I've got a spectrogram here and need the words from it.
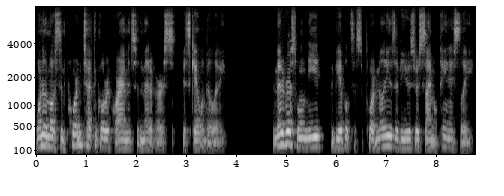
One of the most important technical requirements for the metaverse is scalability. The metaverse will need to be able to support millions of users simultaneously,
